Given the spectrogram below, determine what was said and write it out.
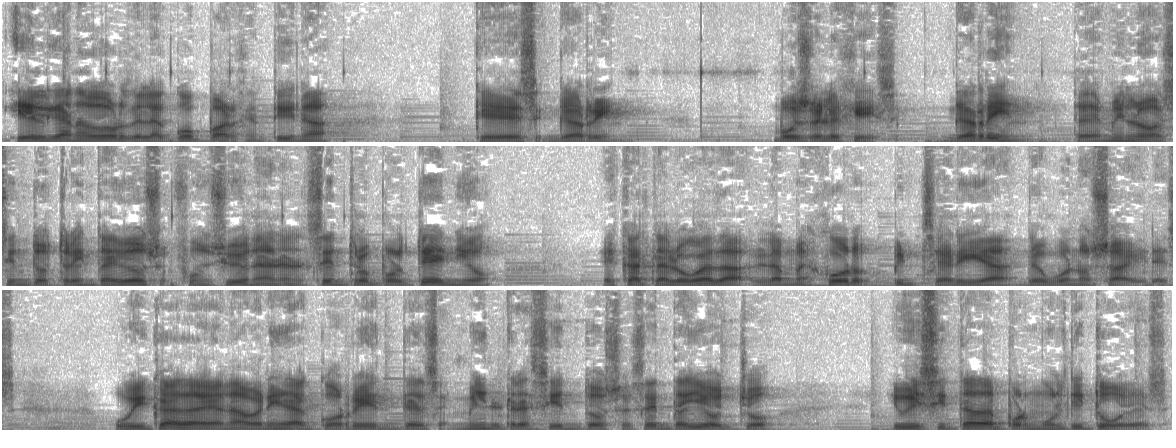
y el ganador de la Copa Argentina, que es Guerrín. Vos elegís. Guerrín, desde 1932, funciona en el centro porteño, es catalogada la mejor pizzería de Buenos Aires ubicada en Avenida Corrientes 1368 y visitada por multitudes.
